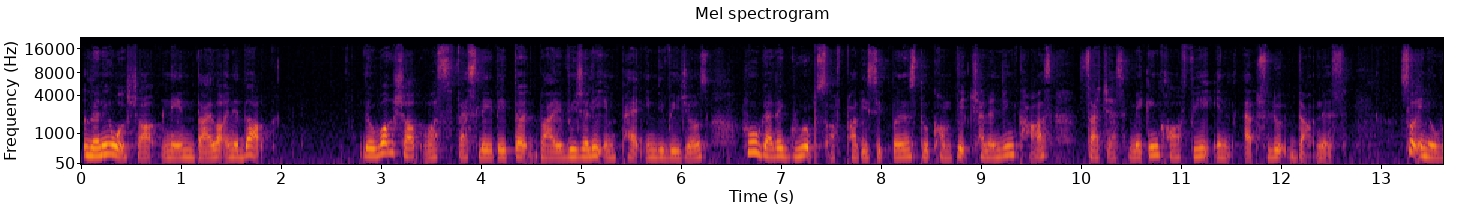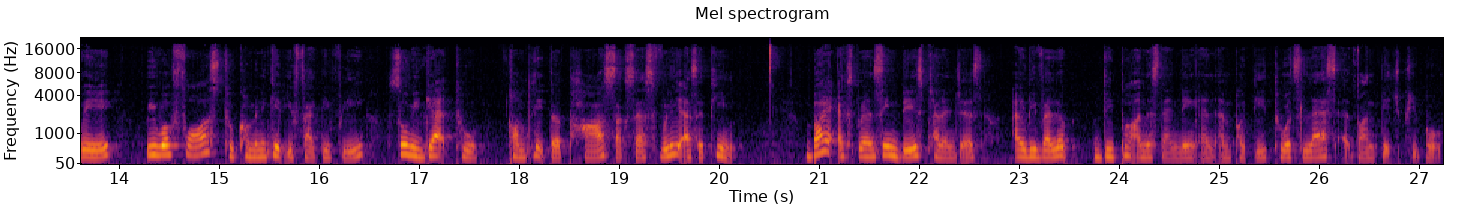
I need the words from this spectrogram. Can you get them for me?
learning workshop named Dialogue in the Dark. The workshop was facilitated by visually impaired individuals who gathered groups of participants to complete challenging tasks such as making coffee in absolute darkness. So, in a way, we were forced to communicate effectively so we get to complete the task successfully as a team. By experiencing these challenges, I developed deeper understanding and empathy towards less advantaged people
